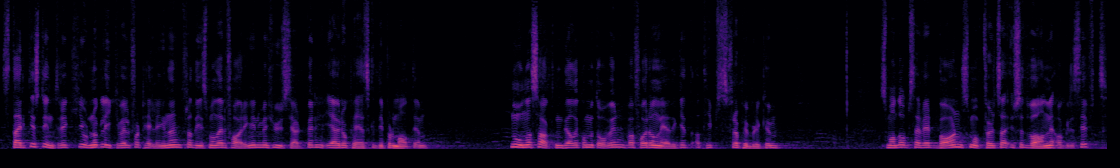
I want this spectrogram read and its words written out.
Sterkest inntrykk gjorde nok likevel fortellingene fra de som hadde erfaringer med hushjelper i europeiske diplomathjem. Noen av sakene de hadde kommet over, var foranlediget av tips fra publikum, som hadde observert barn som oppførte seg usedvanlig aggressivt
